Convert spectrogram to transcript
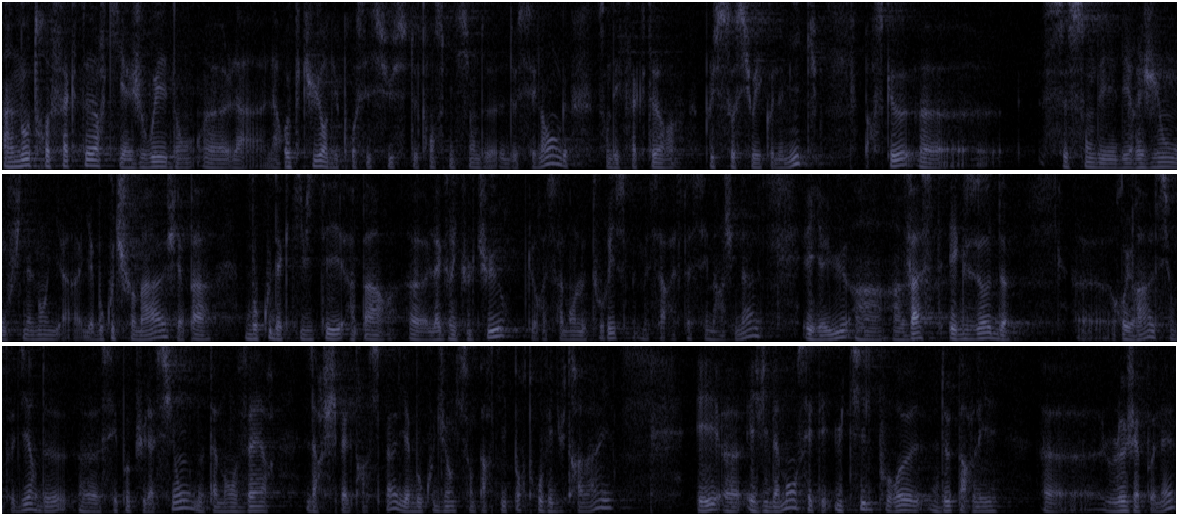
Un autre facteur qui a joué dans euh, la, rupture du processus de transmission de, ces langues sont des facteurs plus socio-économiques, parce que euh, ce sont des, régions où finalement il y, a, beaucoup de chômage, il n'y a pas beaucoup d'activités à part euh, l'agriculture, plus récemment le tourisme, mais ça reste assez marginal, et il y a eu un, vaste exode rural, si on peut dire, de ces populations, notamment vers l'archipel principal. Il y a beaucoup de gens qui sont partis pour trouver du travail. Et euh, évidemment, c'était utile pour eux de parler euh, le japonais,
